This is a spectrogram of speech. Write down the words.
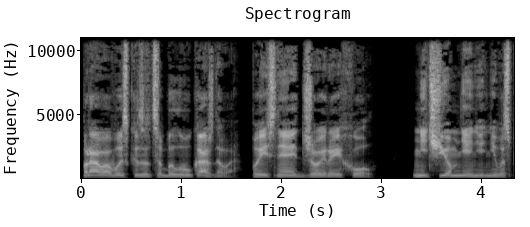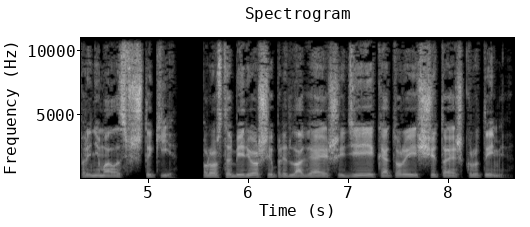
Право высказаться было у каждого, поясняет Джой Рэй Холл. Ничье мнение не воспринималось в штыки. Просто берешь и предлагаешь идеи, которые считаешь крутыми.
